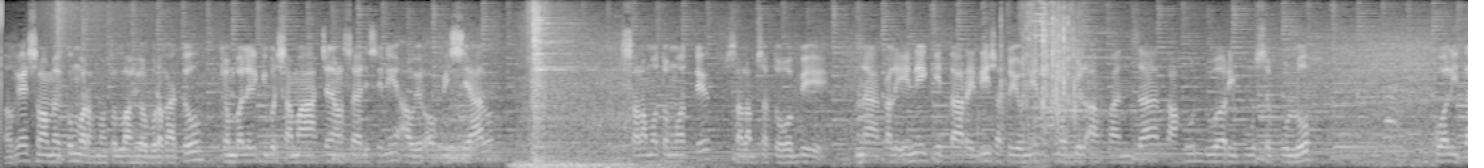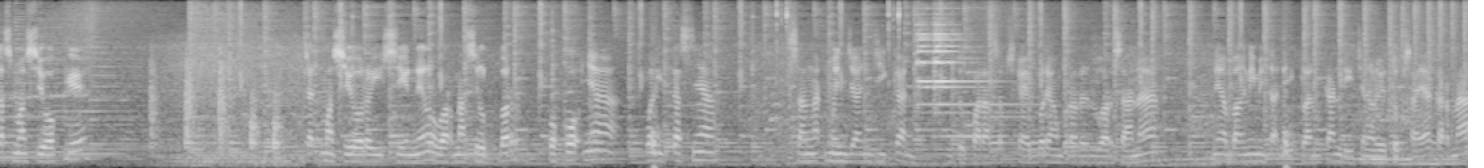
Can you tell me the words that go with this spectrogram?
Oke, assalamualaikum warahmatullahi wabarakatuh. Kembali lagi bersama channel saya di sini Awir Official. Salam otomotif, salam satu hobi. Nah, kali ini kita ready satu unit mobil Avanza tahun 2010. Kualitas masih oke. Cat masih orisinil, warna silver. Pokoknya kualitasnya sangat menjanjikan untuk para subscriber yang berada di luar sana. Ini abang ini minta diiklankan di channel YouTube saya karena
